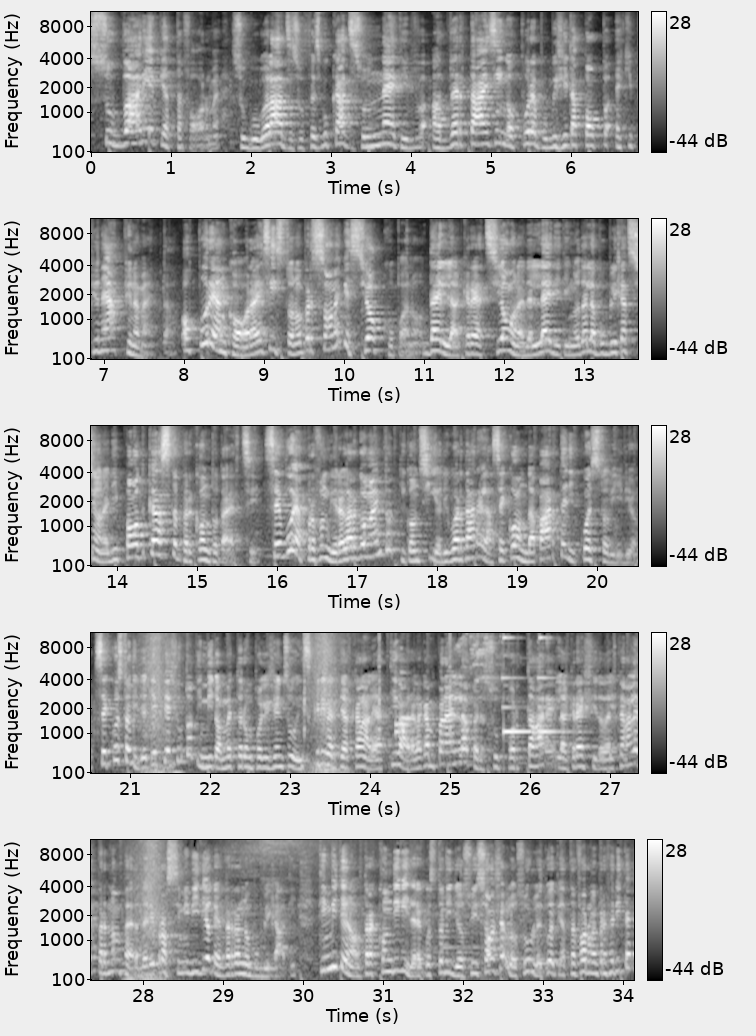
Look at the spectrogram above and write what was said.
su varie piattaforme, su Google Ads, su Facebook Ads, sul native advertising oppure pubblicità pop e chi più ne ha più ne metta. Oppure ancora esistono persone che si occupano della creazione, dell'editing o della pubblicazione di podcast per conto terzi. Se vuoi approfondire l'argomento ti consiglio di guardare la seconda parte di questo video. Se questo video ti è piaciuto ti invito a mettere un pollice in su, iscriverti al canale e attivare la campanella per supportare la crescita del canale e per non perdere i prossimi video che verranno pubblicati pubblicati. Ti invito inoltre a condividere questo video sui social o sulle tue piattaforme preferite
